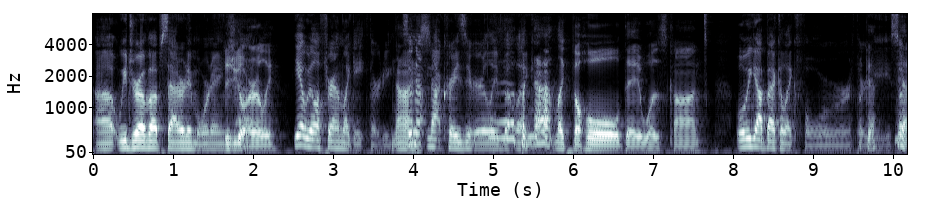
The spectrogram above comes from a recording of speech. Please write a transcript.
Uh, we drove up Saturday morning. Did you go Uh, early? Yeah, we left around like eight thirty. So Nice. not not crazy early, but like but not like the whole day was gone. well, we got back at like four thirty. Okay, So yeah.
